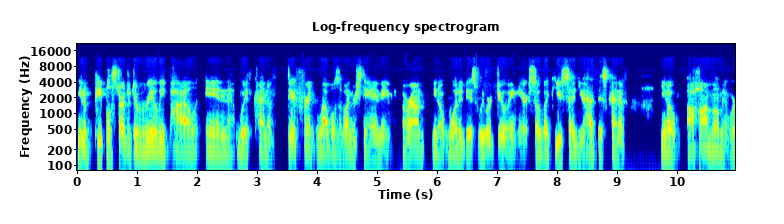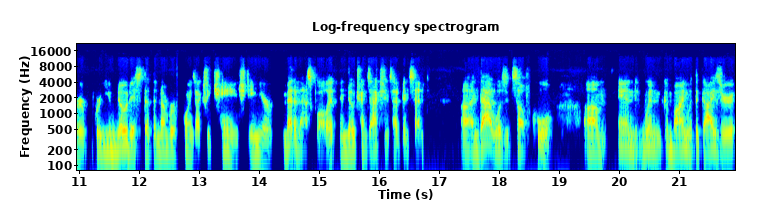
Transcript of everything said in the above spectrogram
you know people started to really pile in with kind of different levels of understanding around you know what it is we were doing here. So like you said you had this kind of you know aha moment where where you noticed that the number of coins actually changed in your metamask wallet and no transactions had been sent. Uh, and that was itself cool um, and when combined with the geyser,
